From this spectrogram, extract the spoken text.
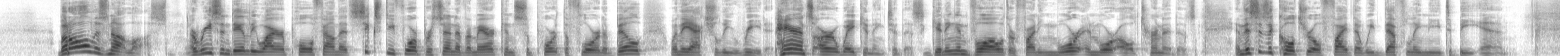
But all is not lost. A recent Daily Wire poll found that 64% of Americans support the Florida bill when they actually read it. Parents are awakening to this, getting involved or finding more and more alternatives. And this is a cultural fight that we definitely need to be in.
